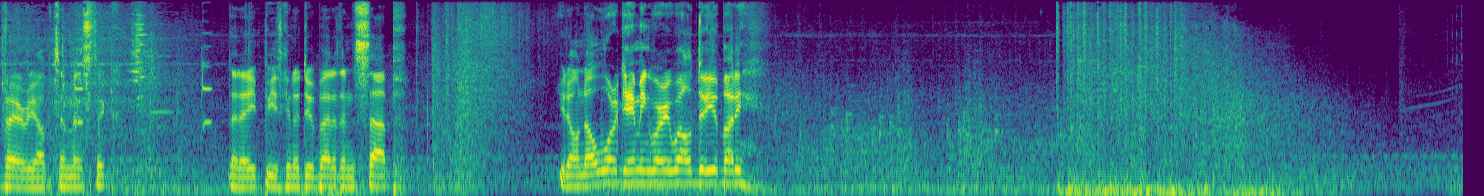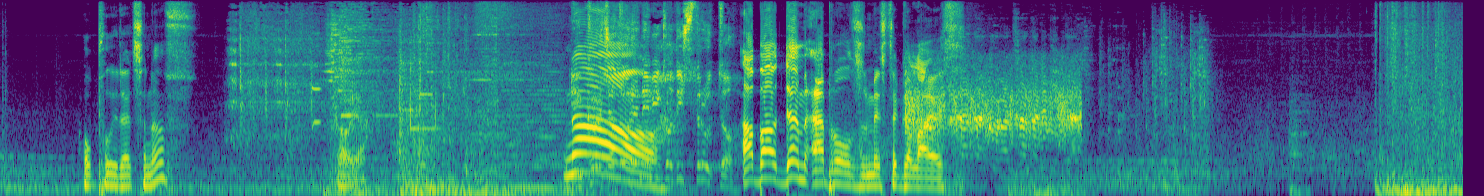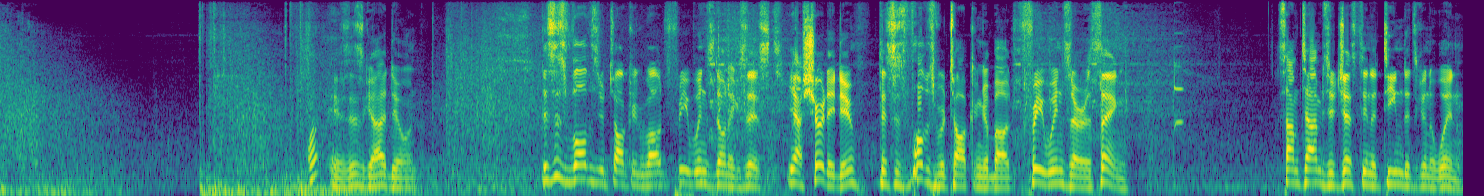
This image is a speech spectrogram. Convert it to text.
Very optimistic. That AP is gonna do better than SAP. You don't know Wargaming very well, do you, buddy? Hopefully that's enough. Oh yeah. No! How about them apples, Mr. Goliath? What is this guy doing? This is WoWs you're talking about. Free wins don't exist. Yeah, sure they do. This is WoWs we're talking about. Free wins are a thing. Sometimes you're just in a team that's gonna win.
